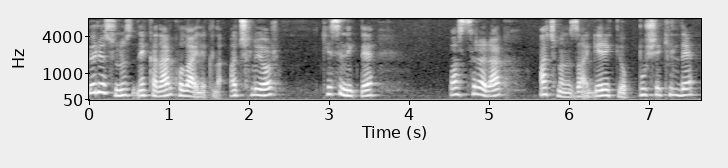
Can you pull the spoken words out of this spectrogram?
Görüyorsunuz ne kadar kolaylıkla açılıyor. Kesinlikle bastırarak açmanıza gerek yok. Bu şekilde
